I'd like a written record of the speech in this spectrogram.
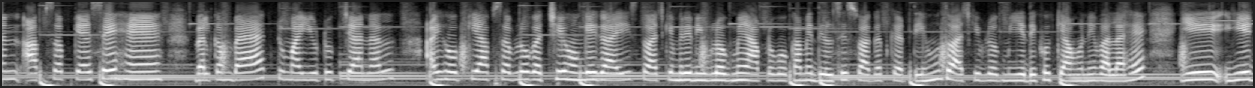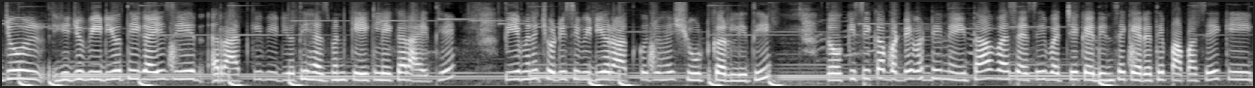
एवरीवन आप सब कैसे हैं? Welcome back to my YouTube channel I hope कि आप सब लोग अच्छे होंगे गाइस तो आज के मेरे न्यू ब्लॉग में आप लोगों का मैं दिल से स्वागत करती हूँ। तो आज के ब्लॉग में ये देखो क्या होने वाला है। ये ये जो ये जो वीडियो थी गाइस ये रात की वीडियो थी। हस्बैंड केक लेकर आए थे। तो ये मैंने छोटी सी वीडियो रात को जो है शूट कर ली थी। तो किसी का बर्थडे बर्थडे नहीं था। बस ऐसे ही बच्चे कई दिन से कह रहे थे पापा से कि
